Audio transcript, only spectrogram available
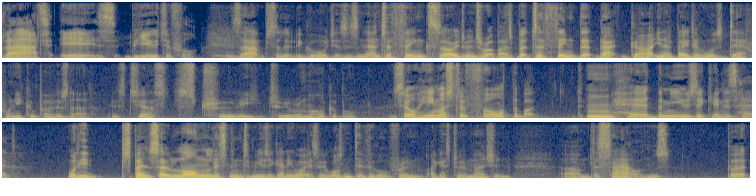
That is beautiful. It's absolutely gorgeous, isn't it? And to think, sorry to interrupt, Baz, but to think that that guy, you know, Beethoven was deaf when he composed that. It's just truly, truly remarkable. So he must have thought about, Mm. heard the music in his head. Well, he'd spent so long listening to music anyway, so it wasn't difficult for him, I guess, to imagine um, the sounds. But,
